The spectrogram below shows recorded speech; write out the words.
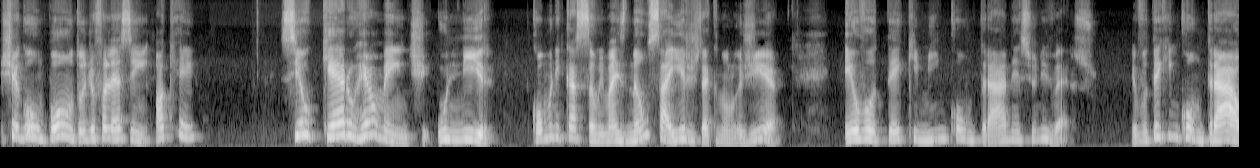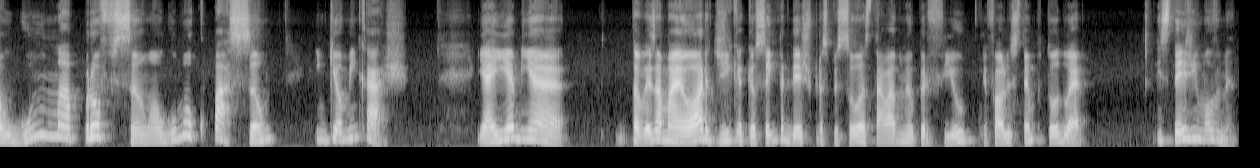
chegou um ponto onde eu falei assim: ok, se eu quero realmente unir comunicação e mais não sair de tecnologia, eu vou ter que me encontrar nesse universo. Eu vou ter que encontrar alguma profissão, alguma ocupação em que eu me encaixe. E aí a minha, talvez a maior dica que eu sempre deixo para as pessoas, tá lá no meu perfil, eu falo isso o tempo todo é: esteja em movimento.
